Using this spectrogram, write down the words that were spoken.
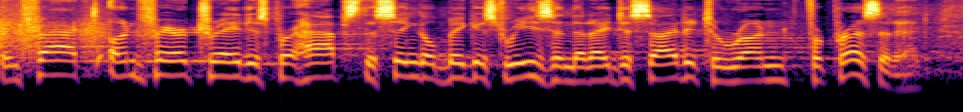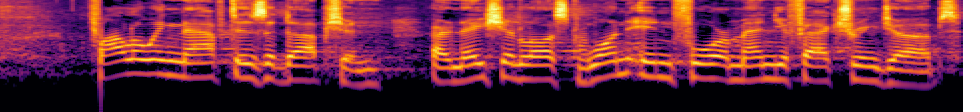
In fact, unfair trade is perhaps the single biggest reason that I decided to run for president. Following NAFTA's adoption, our nation lost one in four manufacturing jobs.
